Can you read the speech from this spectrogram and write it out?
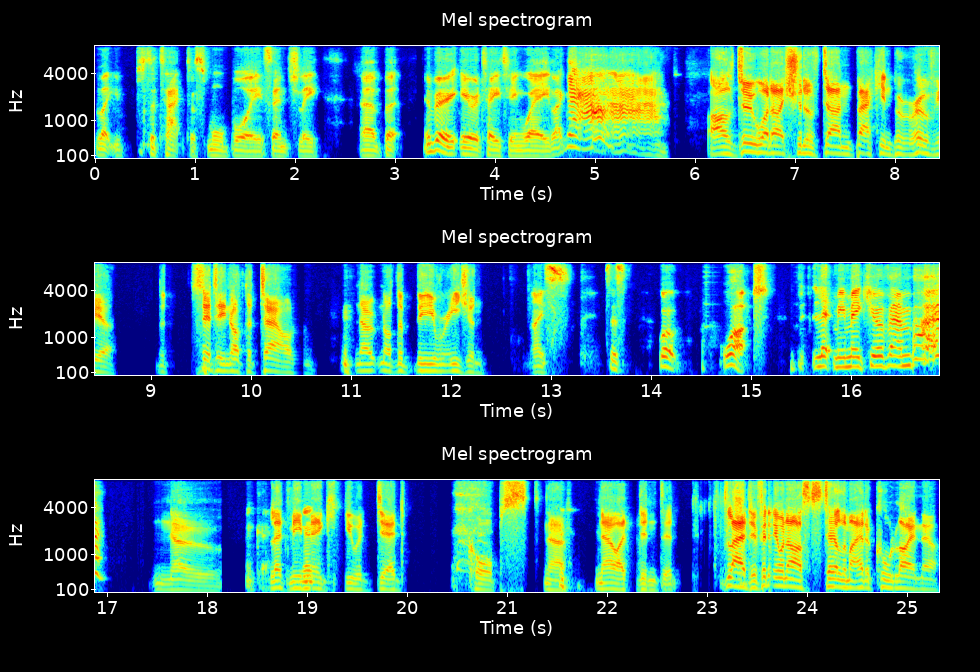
like you've just attacked a small boy, essentially. Uh, but in a very irritating way, like, ah! I'll do what I should have done back in Barovia. The city, not the town. no, not the, the region. Nice. Says, well, what? Let me make you a vampire? No. Okay. Let me Yeah. make you a dead corpse. No, no, I didn't. It, Vlad, if anyone asks, tell them I had a cool line now.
